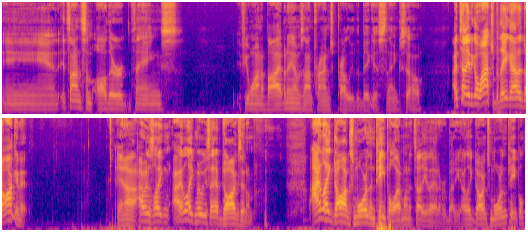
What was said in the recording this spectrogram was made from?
and it's on some other things. if you want to buy, but Amazon Prime's probably the biggest thing. So I tell you to go watch it, but they got a dog in it. And uh, I was like, I like movies that have dogs in them. I like dogs more than people. I'm going to tell you that, everybody. I like dogs more than people.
